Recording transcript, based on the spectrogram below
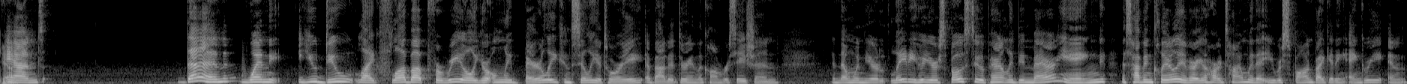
Yeah. and then when you do like flub up for real, you're only barely conciliatory about it during the conversation. And then when your lady who you're supposed to apparently be marrying is having clearly a very hard time with it, you respond by getting angry and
